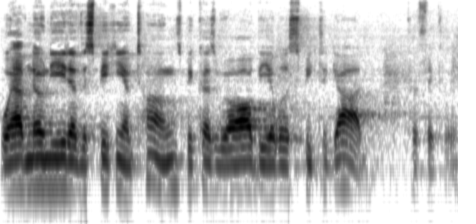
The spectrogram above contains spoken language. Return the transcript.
We'll have no need of the speaking of tongues because we'll all be able to speak to God perfectly.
